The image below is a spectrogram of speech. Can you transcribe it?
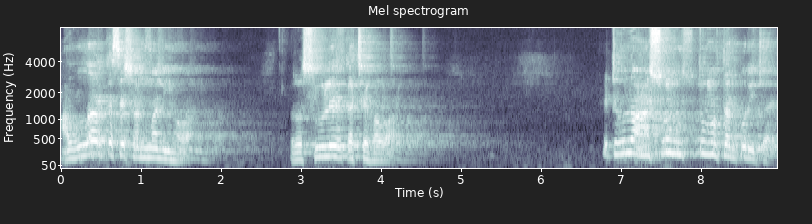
আল্লাহর কাছে সম্মানী হওয়া, রসুলের কাছে হওয়া, এটা হলো আসল উত্তমতার পরিচয়।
